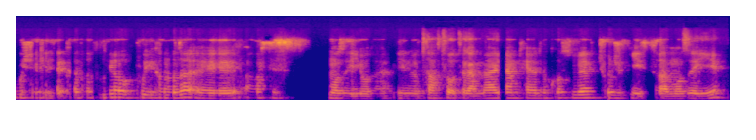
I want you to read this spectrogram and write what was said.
bu şekilde kapatılıyor. Bu ikonada e, absis mozaiği olarak biliniyor. Tahta oturan Meryem Theotokos ve Çocuk İsa mozaiği.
